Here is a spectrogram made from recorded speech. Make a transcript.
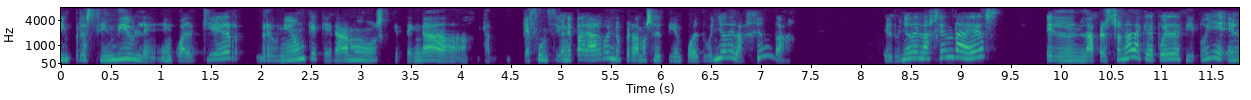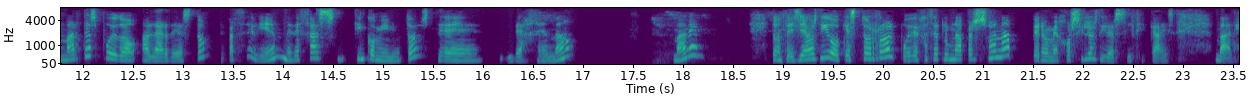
imprescindible en cualquier reunión que queramos que tenga, que funcione para algo y no perdamos el tiempo. El dueño de la agenda. El dueño de la agenda es la persona a la que puede decir, oye, el martes puedo hablar de esto, ¿te parece bien? ¿Me dejas cinco minutos de, agenda? ¿Vale? Entonces, ya os digo que esto rol puede hacerlo una persona, pero mejor si los diversificáis. Vale,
